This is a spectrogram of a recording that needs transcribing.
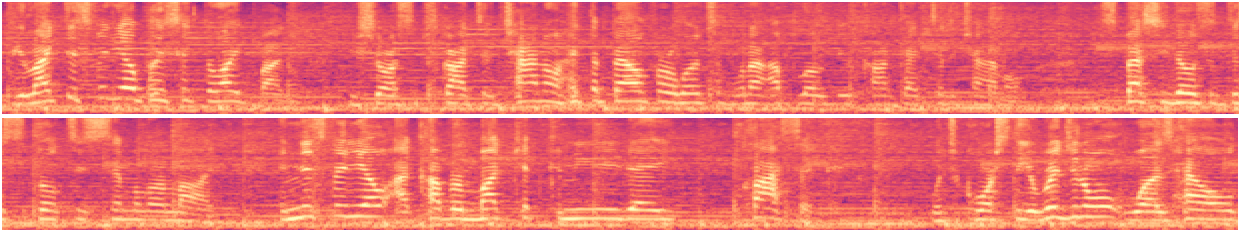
If you like this video, please hit the like button. Be sure to subscribe to the channel, hit the bell for alerts of when I upload new content to the channel, especially those with disabilities similar to mine. In this video, I cover Mudkip Community Day Classic, which of course the original was held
